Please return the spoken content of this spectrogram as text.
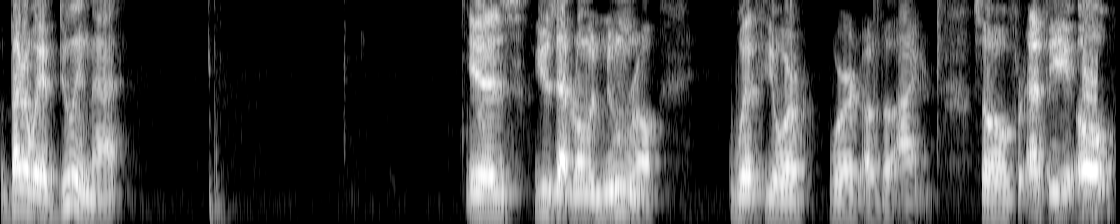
A better way of doing that is use that Roman numeral with your word of the iron. So for FeO,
